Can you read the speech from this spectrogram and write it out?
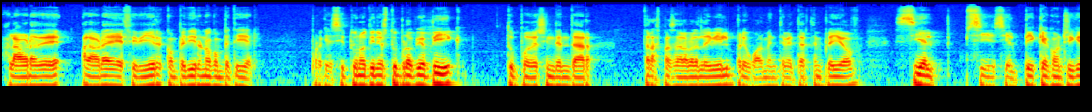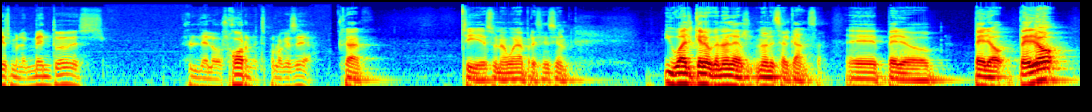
A la hora de, a la hora de decidir competir o no competir. Porque si tú no tienes tu propio pick, tú puedes intentar traspasar a Bradley Bill, pero igualmente meterte en playoff. Si el, si, si el pick que consigues, me lo invento, es el de los Hornets, por lo que sea. Claro. Sí, es una buena apreciación. Igual creo que no les, no les alcanza. Eh, pero, pero, pero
